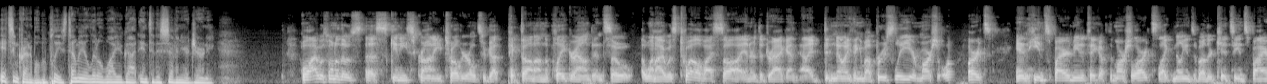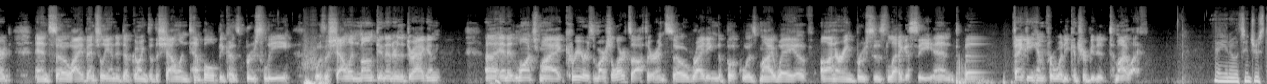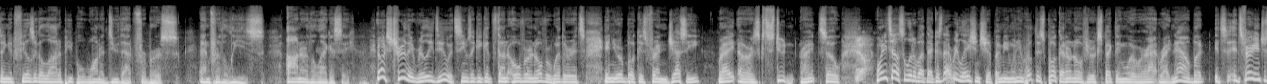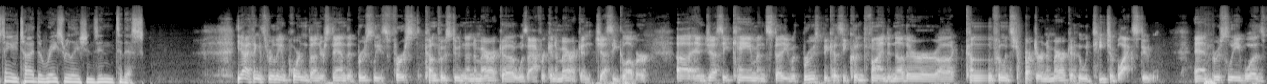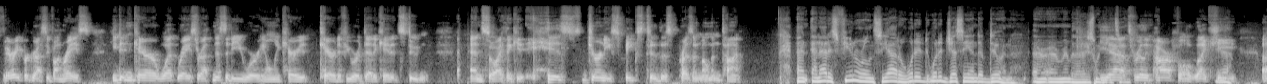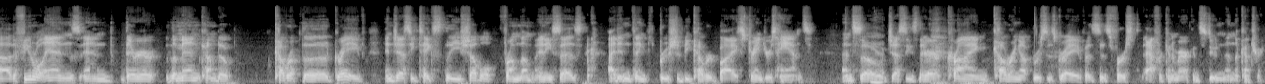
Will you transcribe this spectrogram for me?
it's incredible. But please tell me a little why you got into this seven year journey. Well, I was one of those uh, skinny, scrawny 12 year olds who got picked on on the playground. And so uh, when I was 12, I saw Enter the Dragon. I didn't know anything about Bruce Lee or martial arts. And he inspired me to take up the martial arts, like millions of other kids he inspired. And so I eventually ended up going to the Shaolin Temple because Bruce Lee was a Shaolin monk in Enter the Dragon. Uh, and it launched my career as a martial arts author. And so writing the book was my way of honoring Bruce's legacy and uh, thanking him for what he contributed to my life. Yeah, you know, it's interesting. It feels like a lot of people want to do that for Bruce and for the Lees, honor the legacy. No, it's true. They really do. It seems like it gets done over and over, whether it's in your book, his friend Jesse, right? Or his student, right? So, Yeah. why don't you tell us a little about that? Because that relationship, I mean, when you wrote this book, I don't know if you're expecting where we're at right now, but it's it's very interesting you tied the race relations into this. Yeah, I think it's really important to understand that Bruce Lee's first kung fu student in America was African American, Jesse Glover. Uh, and Jesse came and studied with Bruce because he couldn't find another uh, kung fu instructor in America who would teach a black student. And Bruce Lee was very progressive on race. He didn't care what race or ethnicity you were. He only cared cared if you were a dedicated student. And so I think it, his journey speaks to this present moment in time. And and at his funeral in Seattle, what did what did Jesse end up doing? I, I remember that. I just want you to Yeah, it's really powerful. Like he, Yeah. uh, the funeral ends, and there the men come to cover up the grave, and Jesse takes the shovel from them, and he says, "I didn't think Bruce should be covered by strangers' hands." And so Yeah. Jesse's there crying, covering up Bruce's grave as his first African American student in the country.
